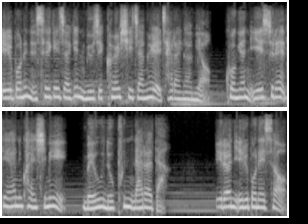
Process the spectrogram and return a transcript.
일본은 세계적인 뮤지컬 시장을 자랑하며 공연 예술에 대한 관심이 매우 높은 나라다. 이런 일본에서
